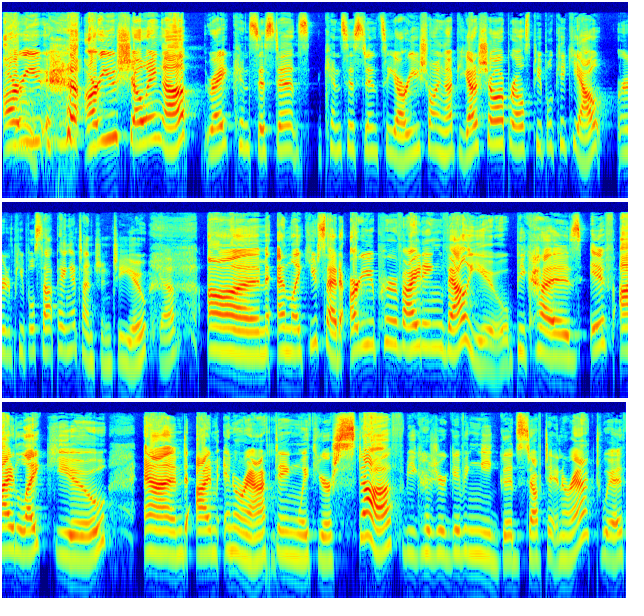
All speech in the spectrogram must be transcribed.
are you are you showing up? Right, consistency. consistency. Are you showing up? You got to show up, or else people kick you out, or people stop paying attention to you. Yep. Um, and like you said, are you providing value? Because if I like you and I'm interacting with your stuff because you're giving me good stuff to interact with,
